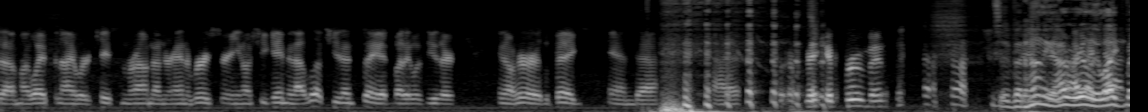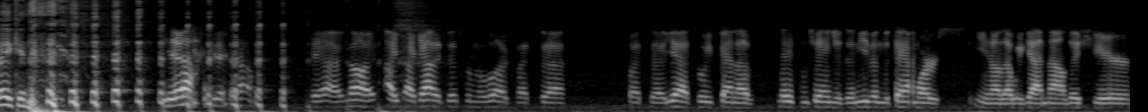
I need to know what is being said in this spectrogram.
uh, my wife and I were chasing around on her anniversary, you know, she gave me that look. She didn't say it, but it was either you know her or the pigs, and uh, uh, make improvements. So, but honey, I I- really I like got- bacon. yeah, yeah, yeah. No, I, I got it just from the look, but uh, but uh, yeah. So we've kind of made some changes, and even the Tamworths, you know, that we got now this year,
